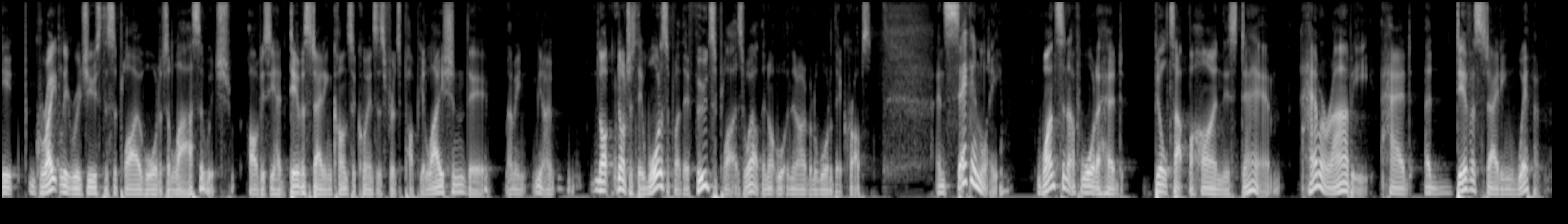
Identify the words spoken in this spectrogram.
it greatly reduced the supply of water to Larsa, which obviously had devastating consequences for its population. Their, I mean, you know, not not just their water supply, their food supply as well. They're not they're not able to water their crops. And secondly, once enough water had built up behind this dam, Hammurabi had a devastating weapon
